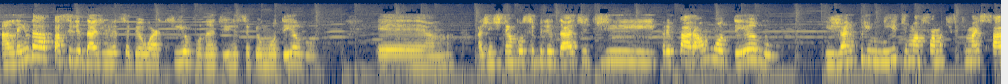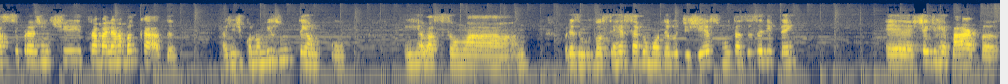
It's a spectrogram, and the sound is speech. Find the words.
além da facilidade de receber o arquivo, né, de receber o modelo, é, a gente tem a possibilidade de preparar um modelo e já imprimir de uma forma que fique mais fácil para a gente trabalhar na bancada. A gente economiza um tempo em relação a, por exemplo, você recebe um modelo de gesso, muitas vezes ele vem é, cheio de rebarba.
